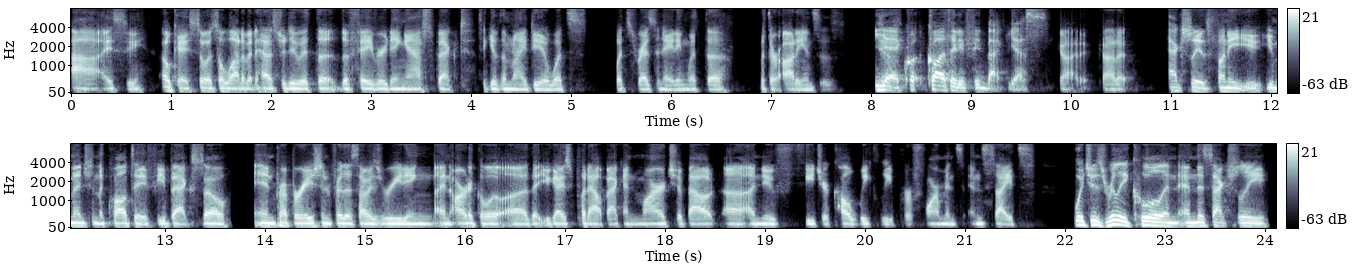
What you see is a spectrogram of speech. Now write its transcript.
Ah, I see. Okay, so it's a lot of it has to do with the the favoriting aspect to give them an idea what's what's resonating with the with their audiences. Yeah, yeah qu- qualitative feedback. Yes. Got it. Got it. Actually, it's funny you you mentioned the qualitative feedback. So in preparation for this, I was reading an article uh, that you guys put out back in March about uh, a new feature called Weekly Performance Insights, which is really cool. And, and this actually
